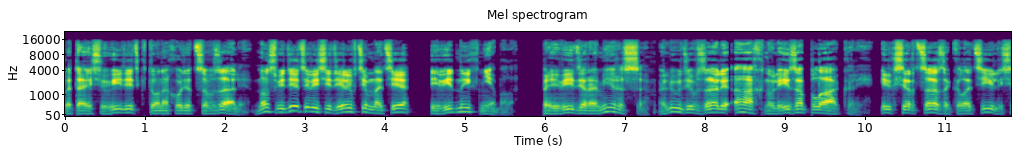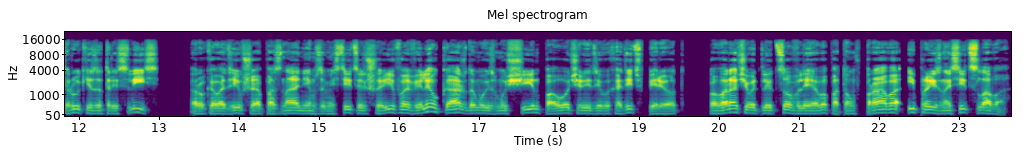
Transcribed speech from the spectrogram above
пытаясь увидеть, кто находится в зале, но свидетели сидели в темноте, и видно их не было. При виде Рамиреса люди в зале ахнули и заплакали. Их сердца заколотились, руки затряслись. Руководивший опознанием заместитель шерифа велел каждому из мужчин по очереди выходить вперед, поворачивать лицо влево, потом вправо и произносить слова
